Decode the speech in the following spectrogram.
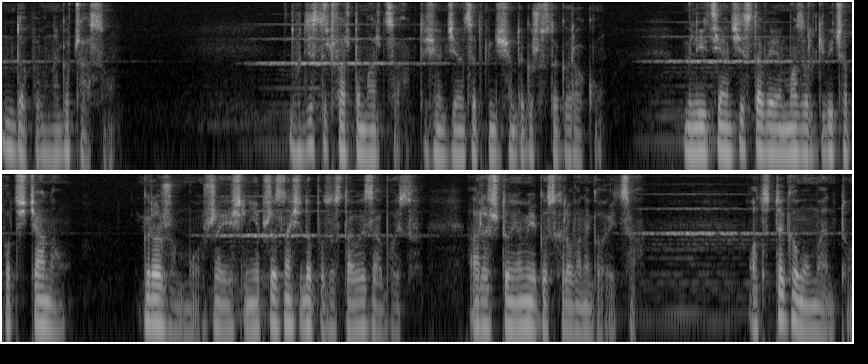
Do pewnego czasu. 24 marca 1956 roku. Milicjanci stawiają Mazurkiewicza pod ścianą. Grożą mu, że jeśli nie przyzna się do pozostałych zabójstw, aresztują jego schorowanego ojca. Od tego momentu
